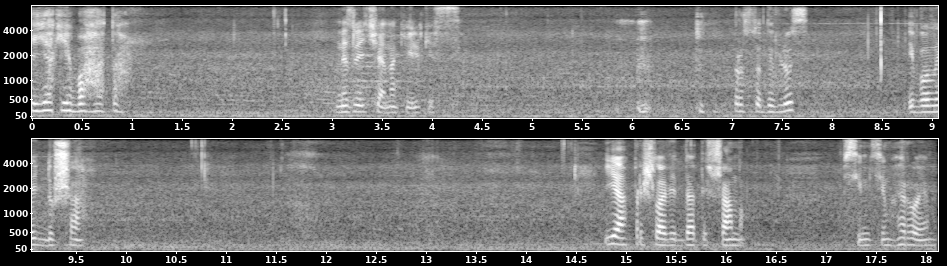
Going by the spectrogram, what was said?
І як їх багато. Незлічена кількість. Просто дивлюсь і болить душа. Я прийшла віддати шану всім цим героям,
